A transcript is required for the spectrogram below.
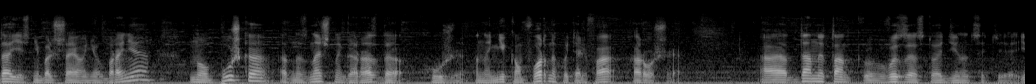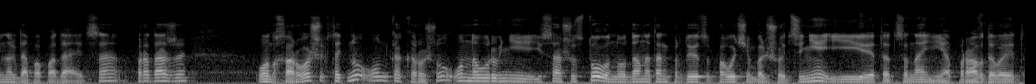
Да, есть небольшая у него броня, но пушка однозначно гораздо хуже. Она некомфортна, хоть альфа хорошая. А данный танк ВЗ-111 иногда попадается в продаже. Он хороший, кстати, ну он как хороший, ну, он на уровне ИСа 6, но данный танк продается по очень большой цене, и эта цена не оправдывает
